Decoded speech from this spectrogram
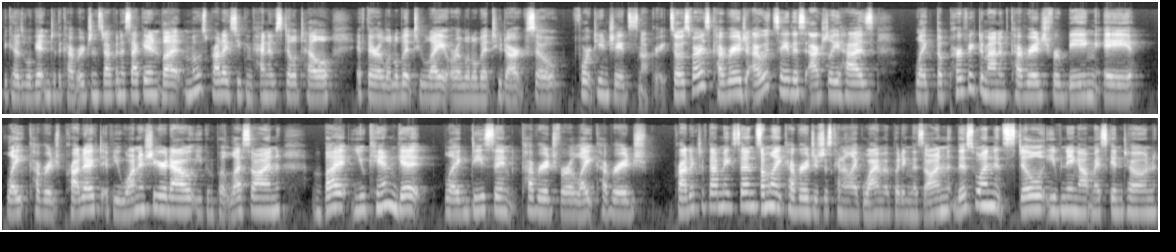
because we'll get into the coverage and stuff in a second but most products you can kind of still tell if they're a little bit too light or a little bit too dark so 14 shades is not great. So as far as coverage, I would say this actually has like the perfect amount of coverage for being a light coverage product. If you want to sheer it out, you can put less on, but you can get like decent coverage for a light coverage product if that makes sense. Some light coverage is just kind of like why am I putting this on? This one it's still evening out my skin tone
